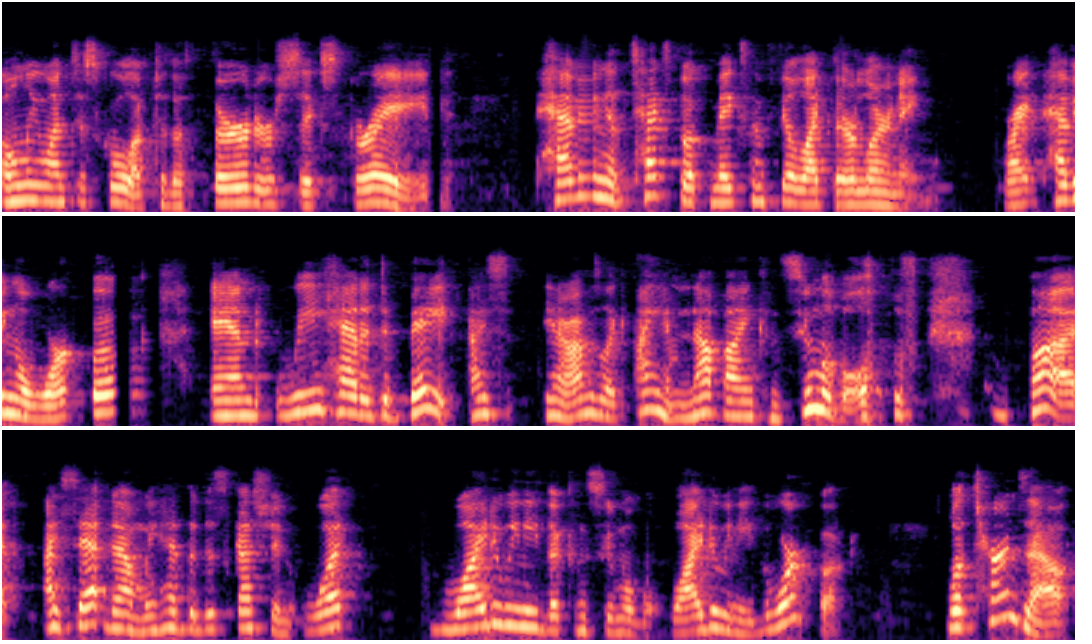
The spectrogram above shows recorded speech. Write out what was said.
only went to school up to the third or sixth grade, having a textbook makes them feel like they're learning, right? Having a workbook, and we had a debate. I, you know, I was like, I am not buying consumables, but I sat down. We had the discussion. What? Why do we need the consumable? Why do we need the workbook? Well, it turns out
